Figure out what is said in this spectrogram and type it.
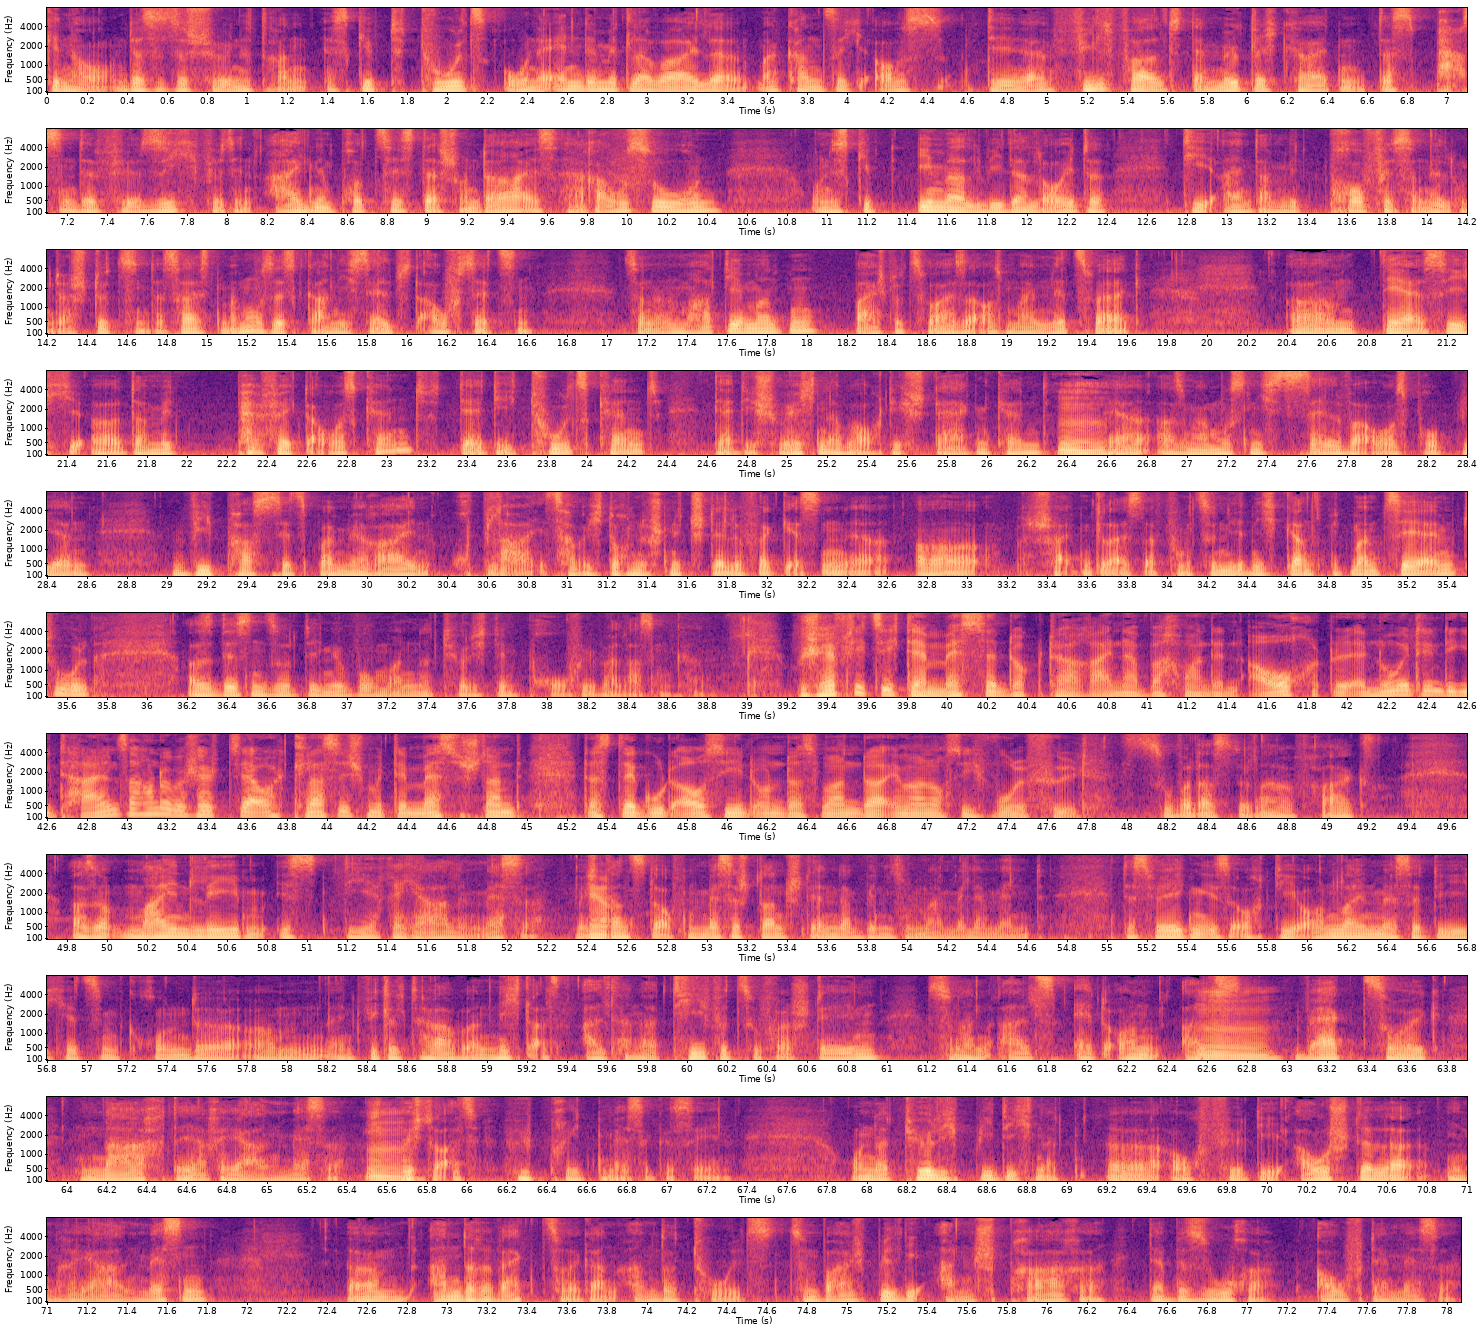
Genau, und das ist das Schöne dran. Es gibt Tools ohne Ende mittlerweile. Man kann sich aus der Vielfalt der Möglichkeiten das Passende für sich, für den eigenen Prozess, der schon da ist, heraussuchen. Und es gibt immer wieder Leute, die einen damit professionell unterstützen. Das heißt, man muss es gar nicht selbst aufsetzen, sondern man hat jemanden, beispielsweise aus meinem Netzwerk, ähm, der sich äh, damit perfekt auskennt, der die Tools kennt, der die Schwächen, aber auch die Stärken kennt. Mhm. Ja, also man muss nicht selber ausprobieren, wie passt jetzt bei mir rein. Hoppla, jetzt habe ich doch eine Schnittstelle vergessen. Ja, oh, Scheibengleister funktioniert nicht ganz mit meinem CRM-Tool. Also das sind so Dinge, wo man natürlich dem Profi überlassen kann. Beschäftigt sich der Messe-Dr. Rainer Bachmann denn auch äh, nur mit den digitalen Sachen oder beschäftigt sich auch klassisch mit dem Messestand, dass der gut aussieht und dass man da immer noch sich wohlfühlt? Super, dass du danach fragst. Also mein Leben ist die reale Messe. Mich ja. kannst du auf einen Messestand stellen, dann bin ich in meinem Element. Deswegen ist auch die Online-Messe, die ich jetzt im Grunde ähm, entwickelt habe, nicht als Alternative zu verstehen, sondern als Add-on, als mhm. Werkzeug nach der realen Messe. Mhm. Sprich so als Hybrid-Messe gesehen. Und natürlich biete ich äh, auch für die Aussteller in realen Messen ähm, andere Werkzeuge an, andere Tools. Zum Beispiel die Ansprache der Besucher auf der Messe.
